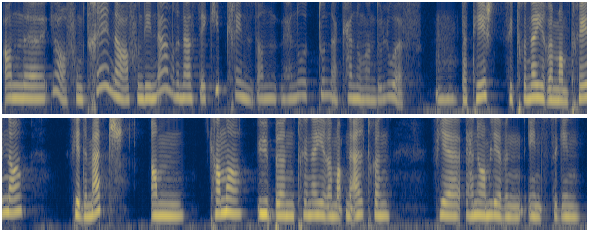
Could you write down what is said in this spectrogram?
An äh, ja vom Trainer von den anderen aus der Kipp kre dann her not Erkennung an de Luf mhm. Dat techt sie trainieren am Trainer für de Match am Kammer üben trainieren am den für her nur am Leben ein zu gehen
